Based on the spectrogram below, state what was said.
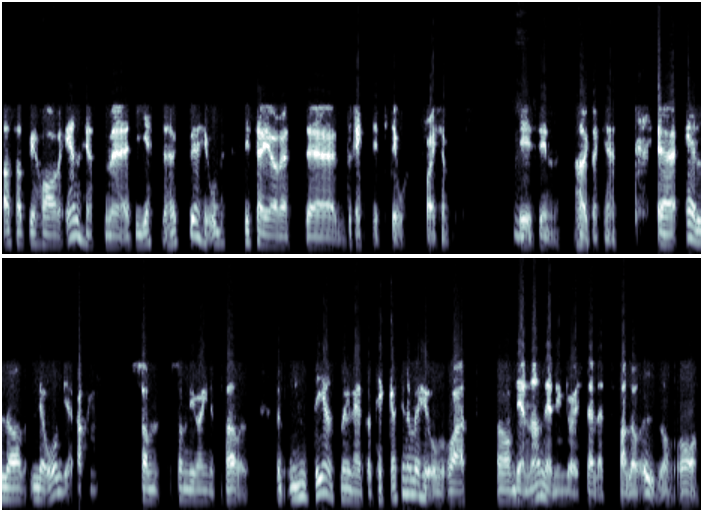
Alltså att vi har en häst med ett jättehögt behov. Vi säger ett eh, dräktigt sto, för exempel, mm. i sin högdräktighet. Eh, eller låg rang, som, som vi var inne på förut, som inte ges möjlighet att täcka sina behov och att av den anledningen då istället faller ur och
